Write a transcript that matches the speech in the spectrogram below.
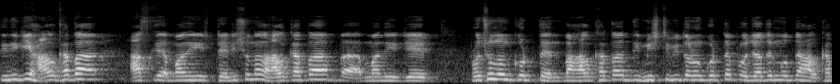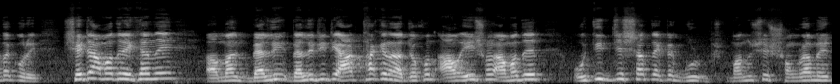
তিনি কি হালখাতা আজকে মানে ট্রেডিশনাল হালখাতা মানে যে প্রচলন করতেন বা হালখাতা মিষ্টি বিতরণ করতে প্রজাদের মধ্যে হালখাতা করে, সেটা আমাদের এখানে মানে ভ্যালিডিটি আর থাকে না। যখন এই আমাদের ঐতিহ্যের সাথে একটা মানুষের সংগ্রামের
